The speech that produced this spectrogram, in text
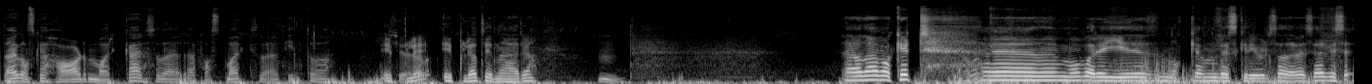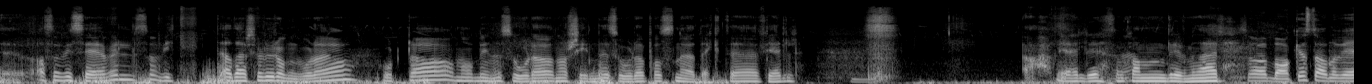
Det er jo ganske hard mark her, så det er, det er fast mark, så det er fint å Ypperlig, ypperlig å tynne her, ja. mm. Ja, det er vakkert. Jeg må bare gi nok en beskrivelse av det vi ser. Vi ser, altså, vi ser vel så vidt Ja, der ser du Rognvola, ja. Horta. Og nå begynner sola Nå skinner sola på snødekte fjell. Ja, vi er heldige som kan drive med det her. Så bak oss, da, når vi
